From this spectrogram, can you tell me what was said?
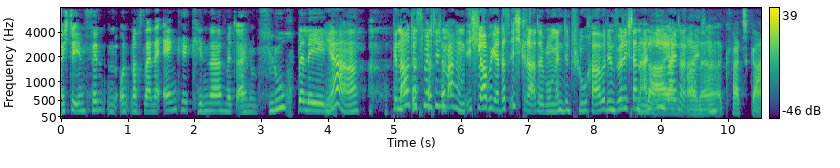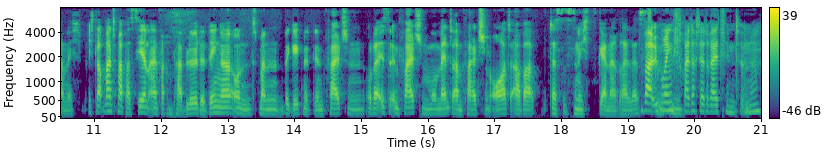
Ich möchte ihn finden und noch seine Enkelkinder mit einem Fluch belegen. Ja, genau das möchte ich machen. Ich glaube ja, dass ich gerade im Moment den Fluch habe, den würde ich dann an ihn Nein, weiterreichen. Anne, Quatsch, gar nicht. Ich glaube, manchmal passieren einfach ein paar blöde Dinge und man begegnet den falschen oder ist im falschen Moment am falschen Ort, aber das ist nichts Generelles. War übrigens Mhm. Freitag der 13., ne?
